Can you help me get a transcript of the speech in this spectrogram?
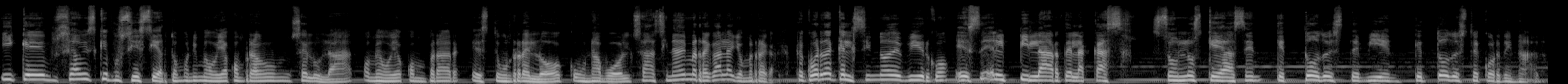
Y que, ¿sabes que Pues sí es cierto, Moni, me voy a comprar un celular o me voy a comprar este, un reloj una bolsa. Si nadie me regala, yo me regalo. Recuerda que el signo de Virgo es el pilar de la casa son los que hacen que todo esté bien, que todo esté coordinado.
